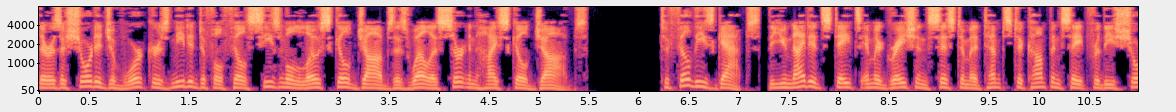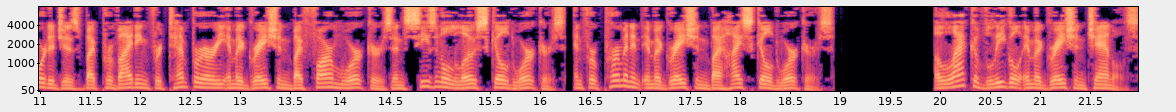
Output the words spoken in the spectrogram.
there is a shortage of workers needed to fulfill seasonal low-skilled jobs as well as certain high-skilled jobs. To fill these gaps, the United States immigration system attempts to compensate for these shortages by providing for temporary immigration by farm workers and seasonal low-skilled workers, and for permanent immigration by high-skilled workers. A lack of legal immigration channels.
